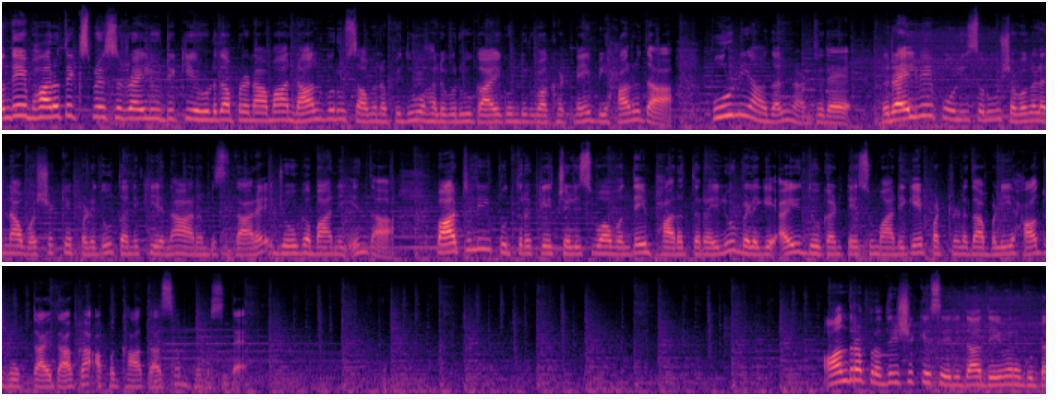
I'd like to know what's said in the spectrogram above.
ಒಂದೇ ಭಾರತ್ ಎಕ್ಸ್ಪ್ರೆಸ್ ರೈಲು ಡಿಕ್ಕಿ ಹೊಡೆದ ಪರಿಣಾಮ ನಾಲ್ವರು ಸಾವನ್ನಪ್ಪಿದ್ದು ಹಲವರು ಗಾಯಗೊಂಡಿರುವ ಘಟನೆ ಬಿಹಾರದ ಪೂರ್ಣಿಯಾದಲ್ಲಿ ನಡೆದಿದೆ. ರೈಲ್ವೆ ಪೊಲೀಸರು ಶವಗಳನ್ನು ವಶಕ್ಕೆ ಪಡೆದು ತನಿಖೆಯನ್ನ ಆರಂಭಿಸಿದ್ದಾರೆ. ಜೋಗಬಾನಿಯಿಂದ ಪಾಟಲಿಪುತ್ರಕ್ಕೆ ಚಲಿಸುವ ಒಂದೇ ಭಾರತ ರೈಲು ಬೆಳಗ್ಗೆ ಐದು ಗಂಟೆ ಸುಮಾರಿಗೆ ಪಟ್ಟಣದ ಬಳಿ ಹಾದು ಹೋಗ್ತಾ ಇದ್ದಾಗ ಅಪಘಾತ ಸಂಭವಿಸಿದೆ. ಆಂಧ್ರ ಪ್ರದೇಶಕ್ಕೆ ಸೇರಿದ ದೇವರಗುಡ್ಡ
